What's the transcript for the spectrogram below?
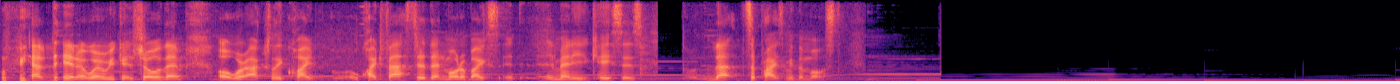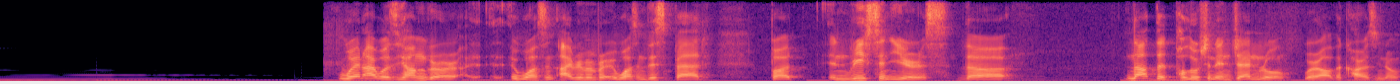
We have data where we can show them, oh, we're actually quite, quite faster than motorbikes in, in many cases. That surprised me the most. When I was younger, it wasn't, I remember it wasn't this bad, but in recent years, the not the pollution in general, where all the cars, you know,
